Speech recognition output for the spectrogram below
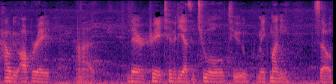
how to operate uh, their creativity as a tool to make money. So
